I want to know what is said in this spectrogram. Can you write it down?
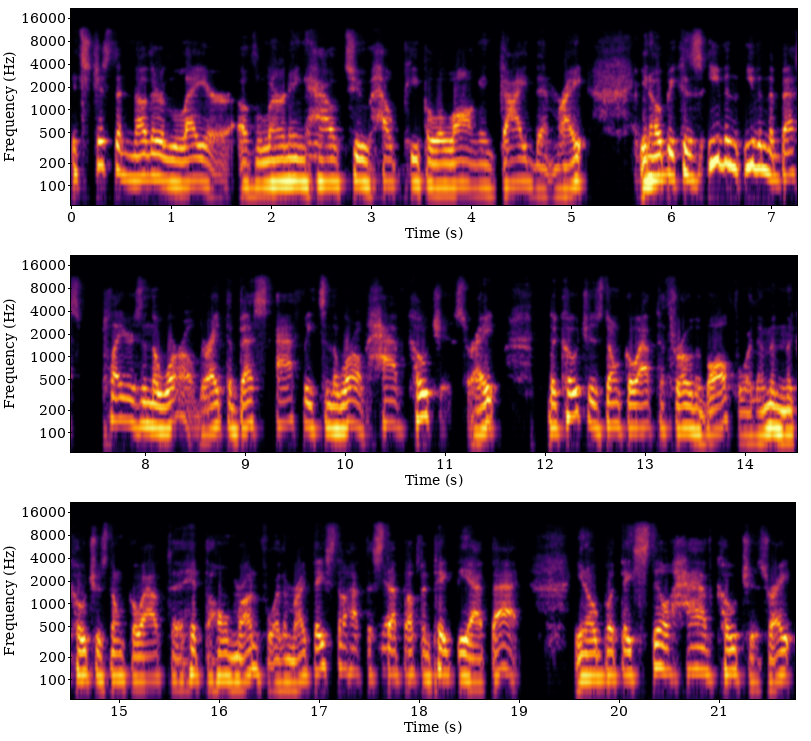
It's just another layer of learning how to help people along and guide them. Right? You know, because even even the best players in the world, right? The best athletes in the world have coaches, right? The coaches don't go out to throw the ball for them and the coaches don't go out to hit the home run for them, right? They still have to step yeah. up and take the at bat, you know, but they still have coaches, right?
